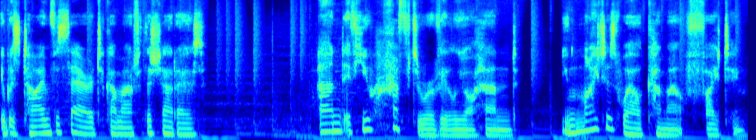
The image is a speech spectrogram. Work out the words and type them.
It was time for Sarah to come out of the shadows. And if you have to reveal your hand, you might as well come out fighting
